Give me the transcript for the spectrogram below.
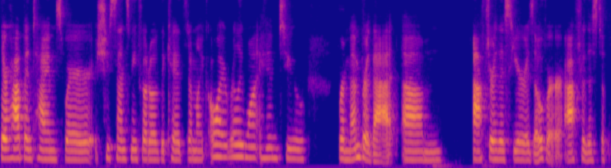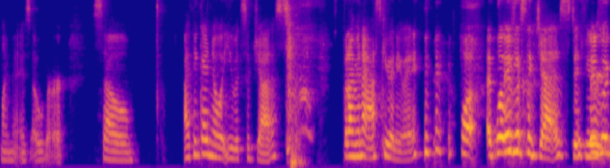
there have been times where she sends me photo of the kids. And I'm like, oh, I really want him to remember that um, after this year is over, after this deployment is over. So I think I know what you would suggest, but I'm going to ask you anyway. well, what would you a, suggest if you're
